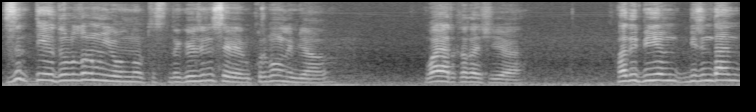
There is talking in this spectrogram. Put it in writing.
Zınk diye durulur mu yolun ortasında? Gözünü seveyim kurban olayım ya. Vay arkadaş ya. Hadi bir, birinden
